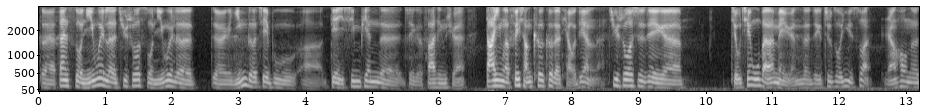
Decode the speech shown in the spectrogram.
对，但索尼为了，据说索尼为了。呃，赢得这部啊电影新片的这个发行权，答应了非常苛刻的条件了。据说是这个九千五百万美元的这个制作预算，然后呢，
